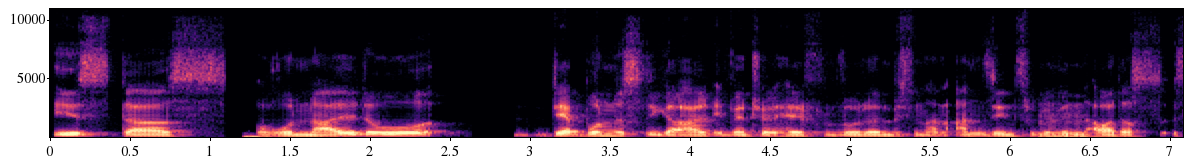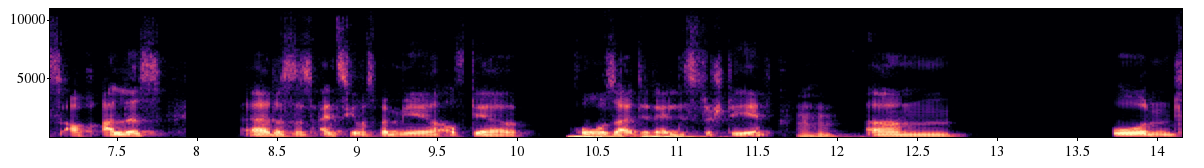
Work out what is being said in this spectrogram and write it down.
ist, dass Ronaldo der Bundesliga halt eventuell helfen würde, ein bisschen an Ansehen zu gewinnen. Mhm. Aber das ist auch alles. Äh, das ist das Einzige, was bei mir auf der Pro-Seite der Liste steht. Mhm. Ähm, Und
